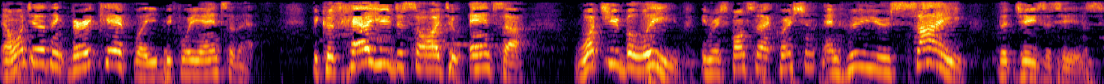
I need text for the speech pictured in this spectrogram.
Now I want you to think very carefully before you answer that. Because how you decide to answer what you believe in response to that question and who you say that Jesus is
